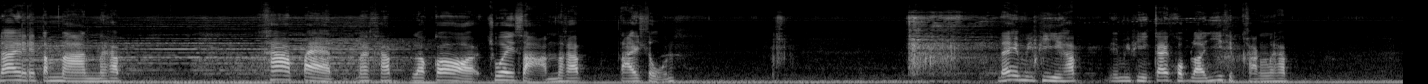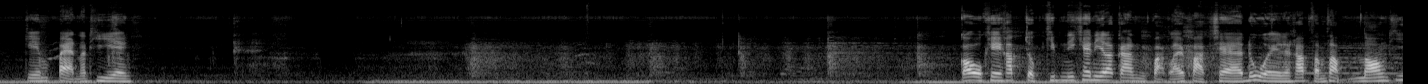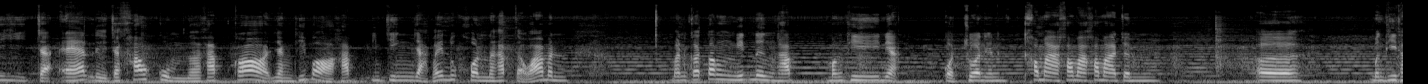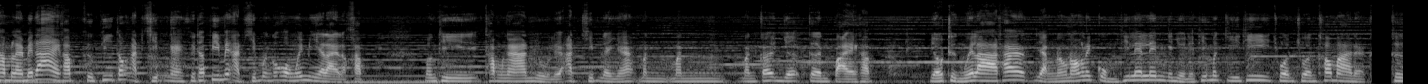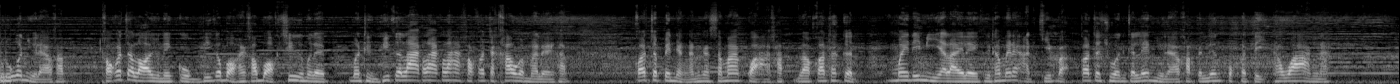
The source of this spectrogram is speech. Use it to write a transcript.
ได้ในตำนานนะครับ ค่า 8 นะครับ แล้วก็ช่วย 3 นะครับ ตายศูนย์ได้ MVP ครับ MVP ใกล้ครบ 120 ครั้งนะครับ เกม 8 นาทีเอง ก็โอเคครับ จบคลิปนี้แค่นี้ละกัน ฝากไลค์ฝากแชร์ด้วยนะครับสำหรับน้องที่จะแอดหรือจะเข้ากลุ่มนะครับ ก็อย่างที่บอกครับ จริง ๆ อยากเล่นทุกคนนะครับ แต่ว่ามันมันก็ต้องนิดนึงครับ บางทีเนี่ยกดชวนกันเข้ามาเข้ามาเข้ามาจนเออบางทีทำอะไรไม่ได้ครับ คือพี่ต้องอัดคลิปไง คือถ้าพี่ไม่อัดคลิปมันก็คงไม่มีอะไรหรอกครับ บางทีทำงานอยู่หรืออัดคลิปอะไรเงี้ยมันมันมันก็เยอะเกินไปครับ เดี๋ยวถึงเวลาถ้าอย่างน้องๆในกลุ่มที่เล่นๆกันอยู่เนี่ยที่เมื่อกี้ที่ชวนชวนเข้ามาเนี่ยคือรู้กันอยู่แล้วครับเขาก็จะรออยู่ในกลุ่มพี่ก็บอกให้เขาบอกชื่อมาเลย มาถึงพี่ก็ลากลากลากเขาก็จะเข้ากันมาเลยครับ ก็จะเป็นอย่างนั้นกันซะมากกว่าครับแล้วก็ถ้าเกิดไม่ได้มีอะไรเลยคือถ้าไม่ได้อัดคลิปอะก็จะชวนกันเล่นอยู่แล้วครับเป็นเรื่องปกติถ้าว่างนะ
